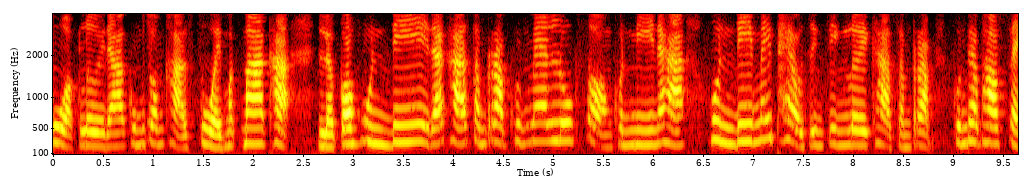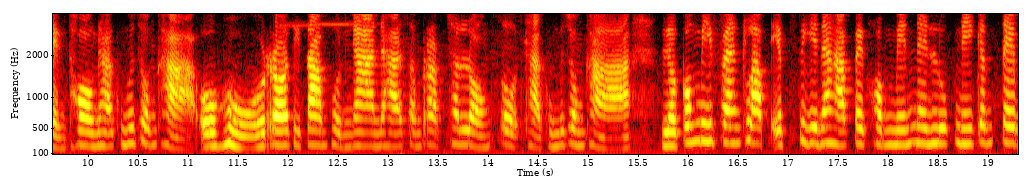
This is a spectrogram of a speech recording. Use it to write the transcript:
บวกเลยนะคะคุณผู้ชมค่ะสวยมากๆค่ะ แล้วก็หุ่นดีนะคะสำหรับคุณแม่ลูกสองคนนี้นะคะ หุ่นดีไม่แผ่วจริง ๆ เลยค่ะสำหรับคุณแพรวพาวแสงทองนะคะ คุณผู้ชมค่ะ โอ้โห รอติดตามผลงานนะคะสำหรับฉลองโสดค่ะ คุณผู้ชมค่ะแล้วก็มีแฟนคลับ FC นะคะ ไปคอมเมนต์ในลุคนี้กันเต็ม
